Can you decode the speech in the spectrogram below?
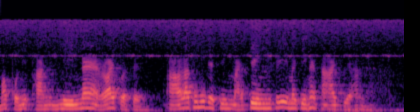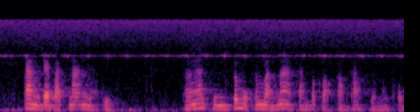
มรรคผลนิพพานมีแน่ร้อยเปอร์เซ็นต์เอาแล้วที่นี้จะจริงไหมจริงที่ไม่จริงให้ตายเสียนะ ตั้งแต่บัดนั้นเนี่ยจริงเพราะงั้นถึงสมุกสมบันมากการประกอบความภาคเพียรของผม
